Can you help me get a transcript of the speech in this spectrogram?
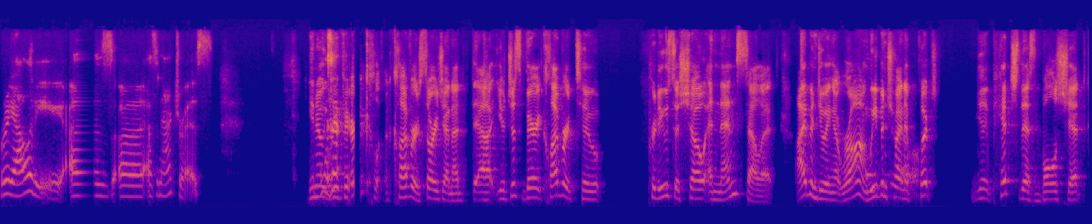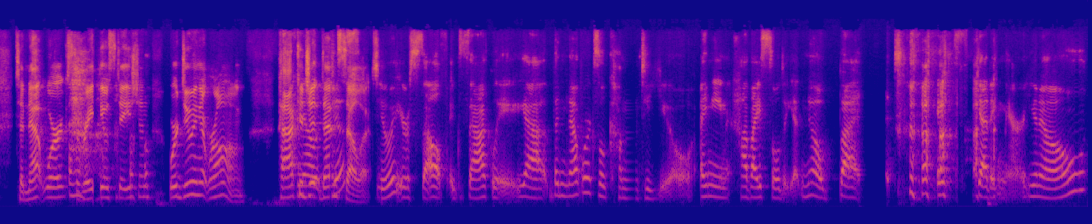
reality as, uh, as an actress. You know, you're very cl- clever. Sorry, Jenna. Uh, you're just very clever to produce a show and then sell it. I've been doing it wrong. We've been trying to put you know, pitch this bullshit to networks, to radio station. We're doing it wrong. Package No, it, then sell it. Do it yourself. Exactly. Yeah. The networks will come to you. I mean, have I sold it yet? No, but it's getting there, you know?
